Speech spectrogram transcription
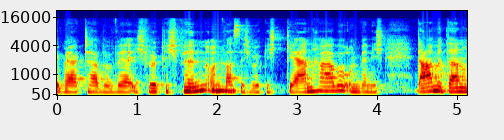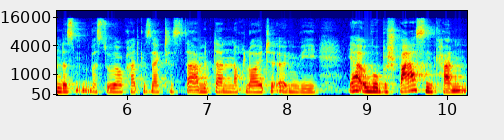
gemerkt habe, wer ich wirklich bin und mhm. was ich wirklich gern habe. Und wenn ich damit dann, und das, was du auch gerade gesagt hast, damit dann noch Leute irgendwie, ja, irgendwo bespaßen kann,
